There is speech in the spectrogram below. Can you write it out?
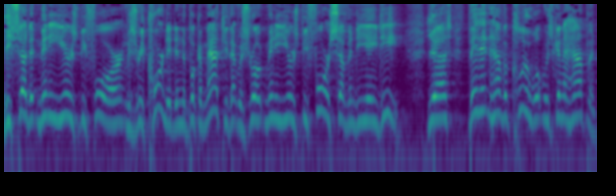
He said it many years before. It was recorded in the book of Matthew that was wrote many years before 70 AD. Yes, they didn't have a clue what was going to happen.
